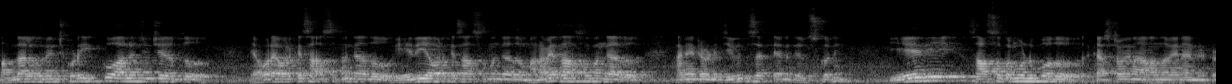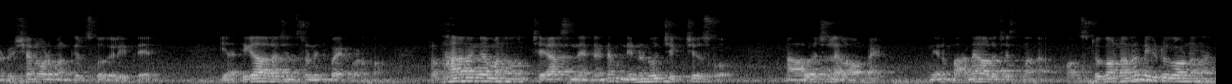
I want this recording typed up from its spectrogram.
బంధాల గురించి కూడా ఎక్కువ ఆలోచించేయొద్దు. ఎవరెవరికి శాశ్వతం కాదు ఏది ఎవరికి శాశ్వతం కాదు మనమే శాశ్వతం కాదు అనేటువంటి జీవిత సత్యాన్ని తెలుసుకొని ఏది శాశ్వతంగా ఉండిపోదు అది కష్టమైన ఆనందమైన అనేటువంటి విషయాన్ని కూడా మనం తెలుసుకోగలిగితే ఈ అతిగా ఆలోచించడం నుంచి బయటపడతాం. ప్రధానంగా మనం చేయాల్సింది ఏంటంటే నిన్ను నువ్వు చెక్ చేసుకో. నా ఆలోచనలు ఎలా ఉన్నాయి? నేను బాగానే ఆలోచిస్తున్నానా? పాజిటివ్గా ఉన్నానా? నెగిటివ్గా ఉన్నానా?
